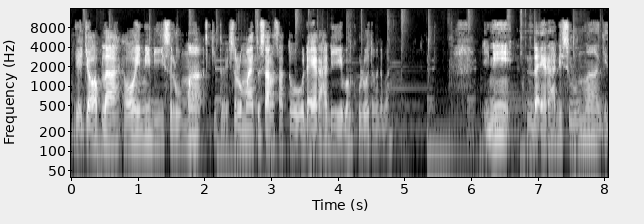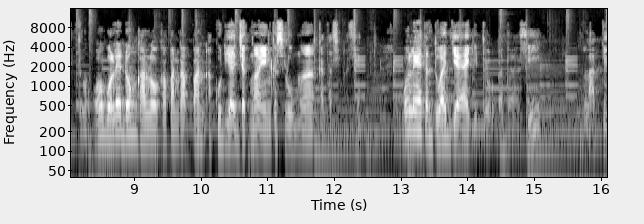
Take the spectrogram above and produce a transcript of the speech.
Dia jawab lah, "Oh, ini di Seluma gitu ya. Seluma itu salah satu daerah di Bengkulu, teman-teman." Ini daerah di Seluma gitu. Oh boleh dong kalau kapan-kapan aku diajak main ke Seluma kata si pasien. Boleh tentu aja gitu kata si Lati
